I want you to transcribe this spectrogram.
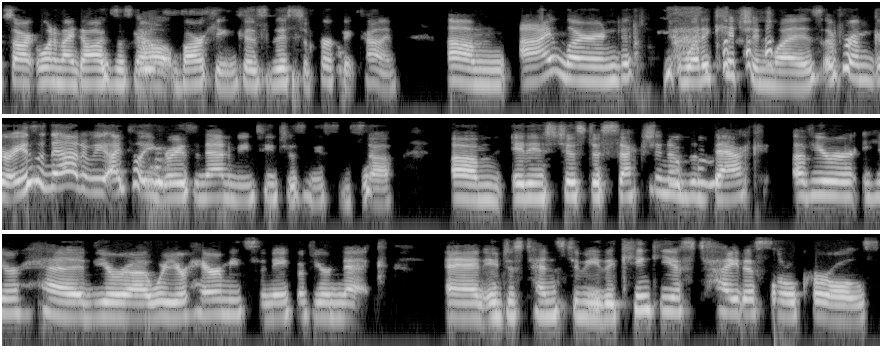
Sorry, one of my dogs is now barking because this is a perfect time. Um, I learned what a kitchen was from Grey's Anatomy. I tell you, Grey's Anatomy teaches me some stuff. Um, it is just a section of the back of your your head, your uh, where your hair meets the nape of your neck, and it just tends to be the kinkiest, tightest little curls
